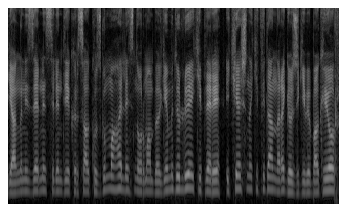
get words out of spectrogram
Yangın izlerinin silindiği Kırsal Kuzgun Mahallesi'nde Orman Bölge Müdürlüğü ekipleri 2 yaşındaki fidanlara gözü gibi bakıyor.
